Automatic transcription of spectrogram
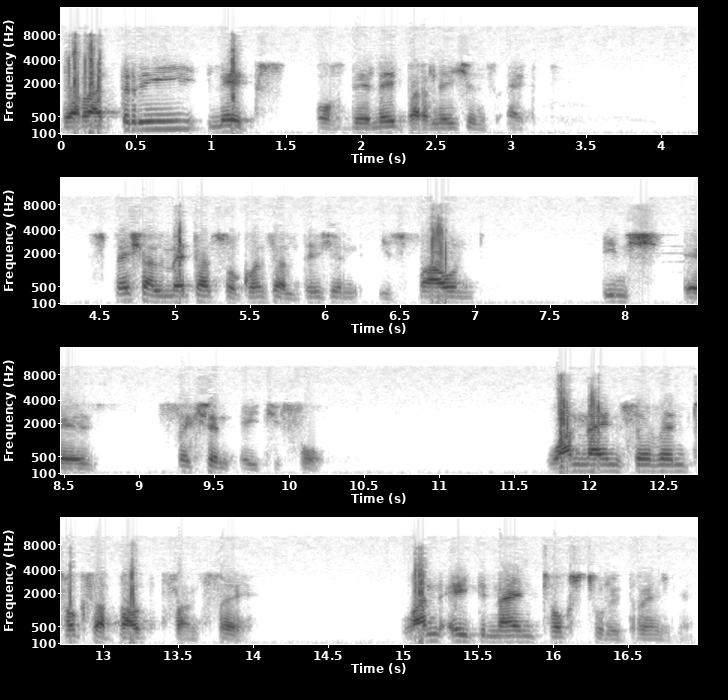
There are three legs of the Labor Relations Act. Special matters for consultation is found in uh, section 84. 197 talks about transfer. 189 talks to retrenchment.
